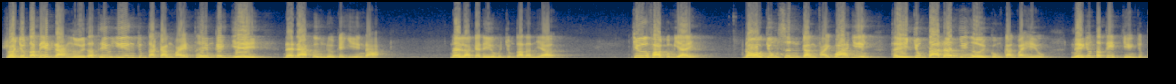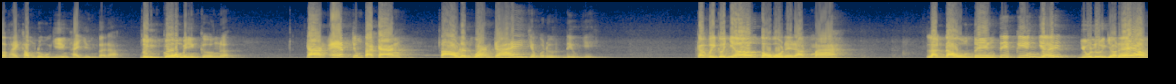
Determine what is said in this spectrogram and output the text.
Rồi chúng ta biết rằng người đó thiếu duyên chúng ta cần phải thêm cái gì để đáp ứng được cái duyên đó. Đây là cái điều mà chúng ta nên nhớ. Chư phật cũng vậy. Độ chúng sinh cần phải quá duyên thì chúng ta đến với người cũng cần phải hiểu. Nếu chúng ta tiếp chuyện, chúng ta thấy không đủ duyên, hãy dừng tới đó. Đừng cố miễn cưỡng nữa. Càng ép chúng ta càng tạo lên quan trái chứ không có được điều gì. Các vị có nhớ tổ bồ đề đạt ma lần đầu tiên tiếp kiến với vua lương võ đế không?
